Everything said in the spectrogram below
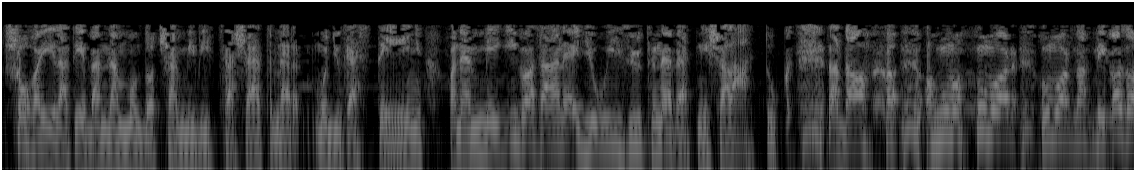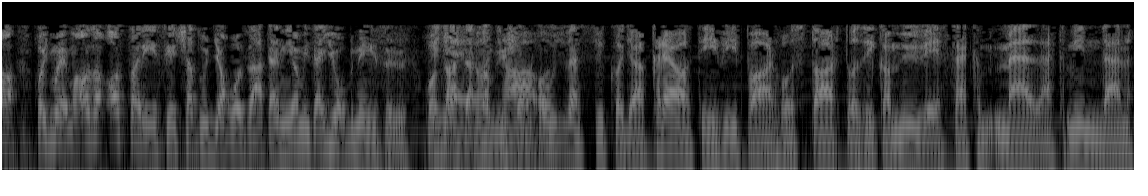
soha életében nem mondott semmi vicceset, mert mondjuk ez tény, hanem még igazán egy jó ízűt nevetni se láttuk. Tehát a, a humor, humornak még az a, hogy mondjam, az a, azt a részét se tudja hozzátenni, amit egy jobb néző hozzátett a műsorhoz úgy veszük, hogy a kreatív iparhoz tartozik a művészek mellett minden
